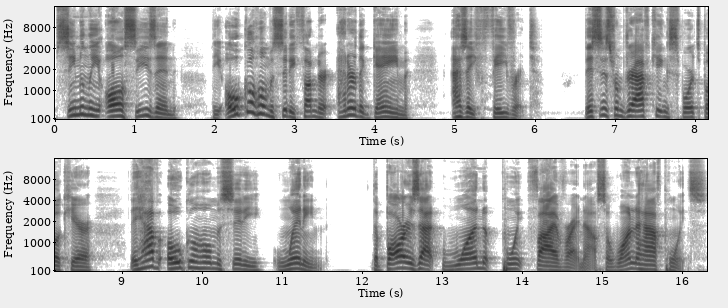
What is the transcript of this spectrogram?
seemingly all season, the Oklahoma City Thunder enter the game as a favorite. This is from DraftKings Sportsbook here. They have Oklahoma City winning. The bar is at 1.5 right now, so one and a half points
